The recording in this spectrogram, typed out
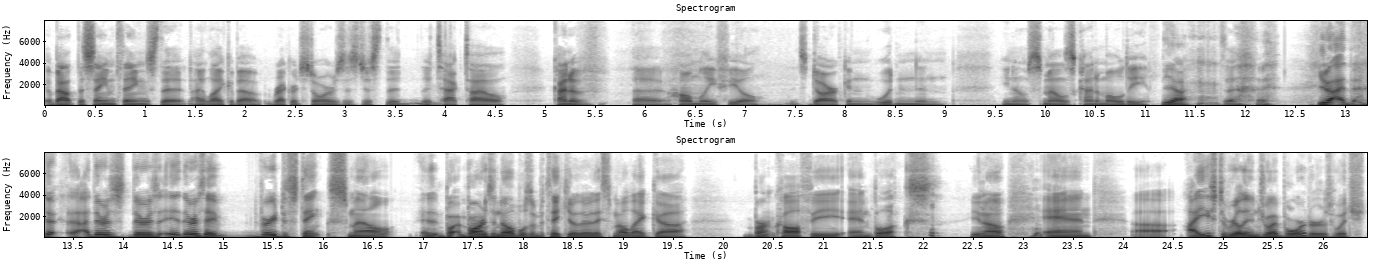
about the same things that I like about record stores. Is just the the tactile, kind of uh, homely feel. It's dark and wooden, and you know, smells kind of moldy. Yeah, you know, I, th- uh, there's there's there is a very distinct smell. Uh, Bar- Barnes and Nobles in particular, they smell like uh, burnt coffee and books. You know, and uh, I used to really enjoy Borders, which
